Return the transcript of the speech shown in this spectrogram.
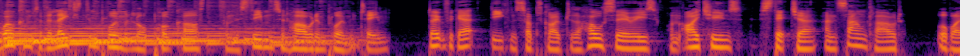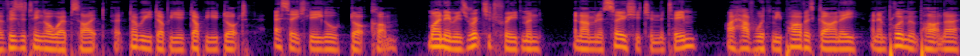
and welcome to the latest employment law podcast from the Stephenson Harwood employment team. Don't forget that you can subscribe to the whole series on iTunes, Stitcher, and SoundCloud, or by visiting our website at www.shlegal.com. My name is Richard Friedman, and I'm an associate in the team. I have with me Parvis Ghani, an employment partner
